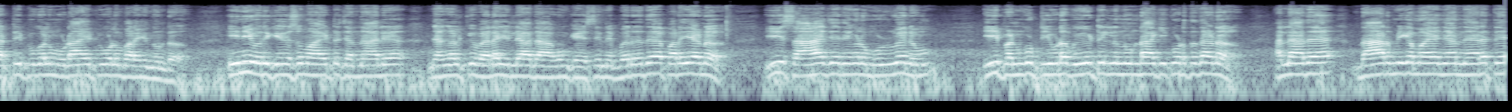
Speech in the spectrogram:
തട്ടിപ്പുകളും ഉടായ്പകളും പറയുന്നുണ്ട്. ഇനി ഒരു കേസുമായിട്ട് ചെന്നാൽ ഞങ്ങൾക്ക് വിലയില്ലാതാകും കേസിന്. വെറുതെ പറയാണ് ഈ സാഹചര്യങ്ങൾ മുഴുവനും ഈ പെൺകുട്ടിയുടെ വീട്ടിൽ നിന്നുണ്ടാക്കി കൊടുത്തതാണ്. അല്ലാതെ ധാർമ്മികമായ ഞാൻ നേരത്തെ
